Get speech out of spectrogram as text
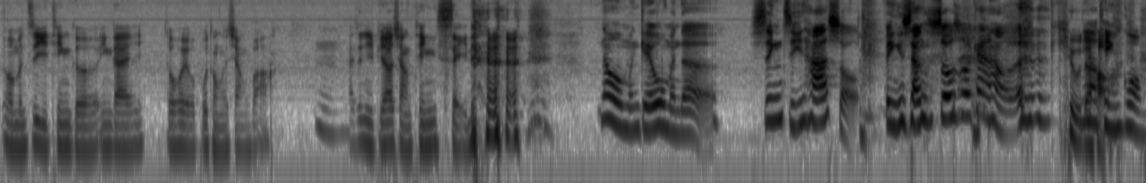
我们自己听歌应该都会有不同的想法，嗯，还是你比较想听谁的？那我们给我们的新吉他手 秉祥说说看好了。Q 的好，听过吗？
